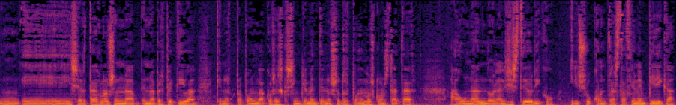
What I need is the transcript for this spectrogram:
mm, eh, insertarnos en una, en una perspectiva que nos proponga cosas que simplemente nosotros podemos constatar, aunando el análisis teórico y su contrastación empírica,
